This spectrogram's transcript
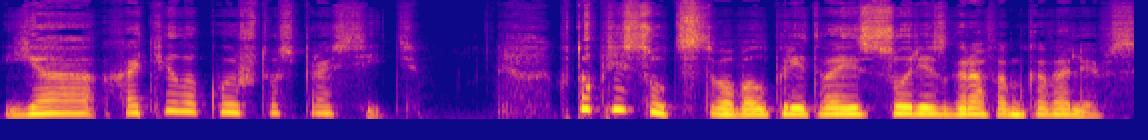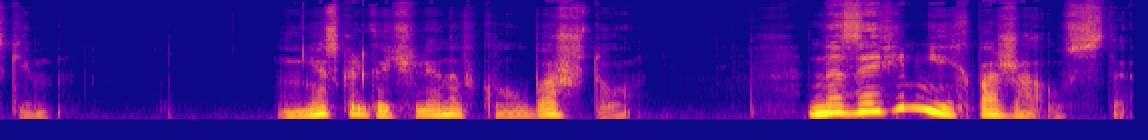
Я хотела кое-что спросить. Кто присутствовал при твоей ссоре с графом Ковалевским?» «Несколько членов клуба. А что?» «Назови мне их, пожалуйста».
